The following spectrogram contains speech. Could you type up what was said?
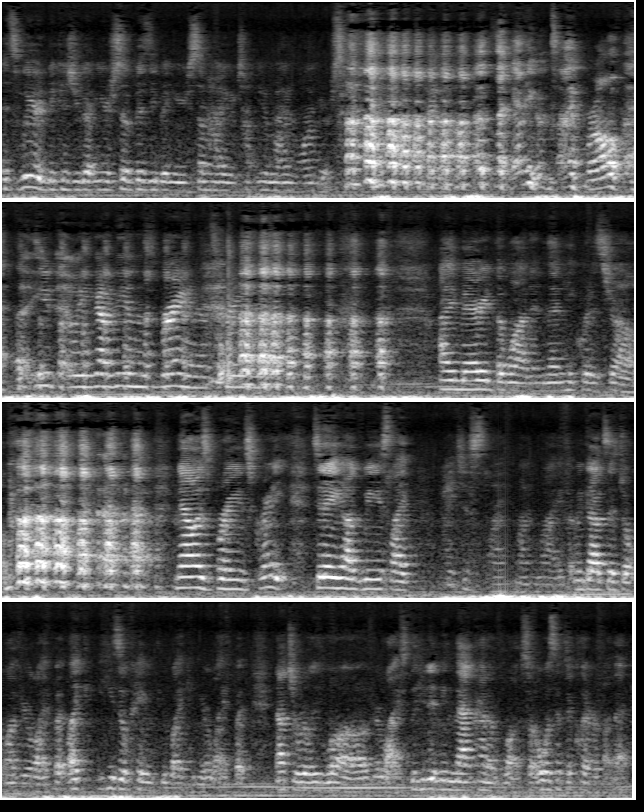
It's weird because you got you're so busy, but you somehow your t- your mind wanders. Like, I don't even have time for all that. That you well, you gotta be in this brain. It's crazy. I married the one, and then he quit his job. now his brain's great. Today he hugged me. He's like, I just like my life. I mean, God says don't love your life, but like he's okay with you liking your life, but not to really love your life. So he didn't mean that kind of love. So I always have to clarify that.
